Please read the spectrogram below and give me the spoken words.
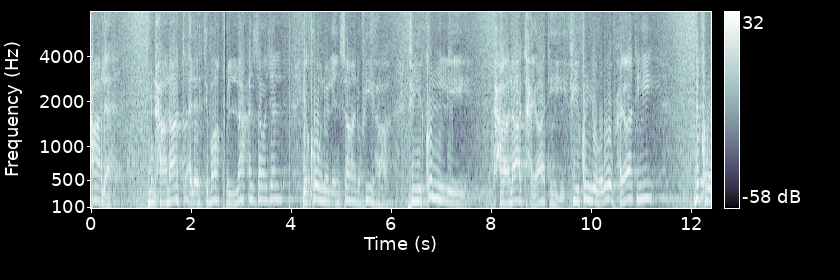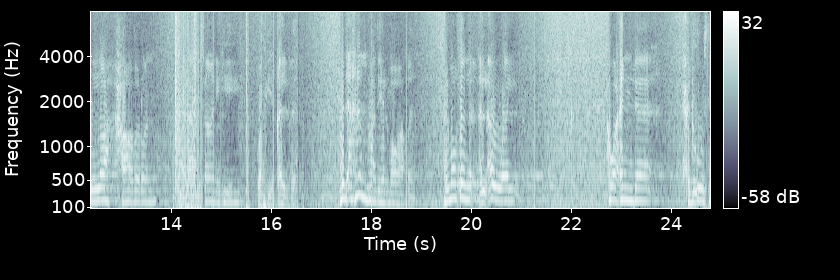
حالة من حالات الارتباط بالله عز وجل يكون الإنسان فيها في كل حالات حياته في كل ظروف حياته ذكر الله حاضر على لسانه وفي قلبه. من أهم هذه المواطن. الموطن الأول هو عند حدوث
